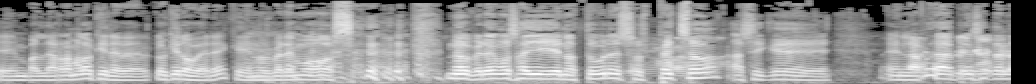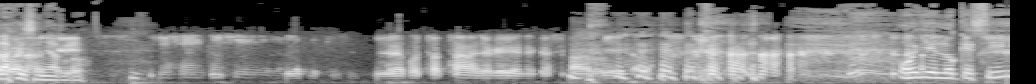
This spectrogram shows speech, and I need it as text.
en Valderrama lo, quiere ver, lo quiero ver, ¿eh? que nos veremos, nos veremos allí en octubre, sospecho. Así que en la rueda de prensa tendrás que enseñarlo. Sí, incluso le he puesto- le puesto hasta el año que viene casi para dormir. Oye, lo que sí,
